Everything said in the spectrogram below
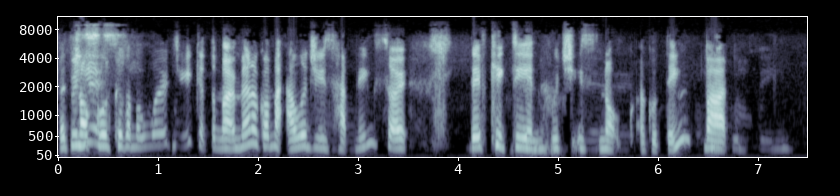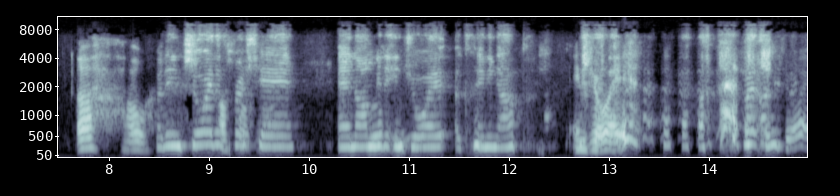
But it's but not good because I'm allergic at the moment. I've got my allergies happening. So they've kicked in, which is not a good thing. But, good thing. uh, oh, But enjoy the I'll fresh air, and I'm going to enjoy a cleaning up. enjoy. but I, enjoy.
